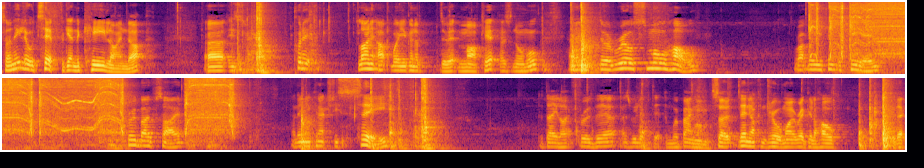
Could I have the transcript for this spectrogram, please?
So a neat little tip for getting the key lined up uh, is put it, line it up where you're going to do it, mark it as normal, and then do a real small hole right where you think the key is, through both sides, and then you can actually see the daylight through there as we lift it, and we're bang on. So then I can drill my regular hole to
